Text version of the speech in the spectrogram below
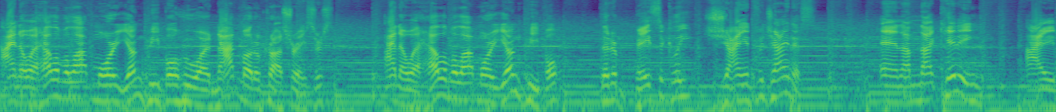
I know a hell of a lot more young people who are not motocross racers. I know a hell of a lot more young people that are basically giant vaginas. And I'm not kidding. I,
